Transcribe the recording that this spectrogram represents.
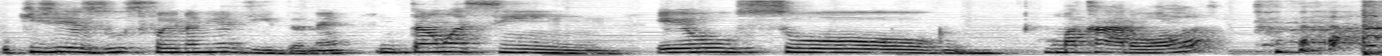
o que Jesus foi na minha vida, né? Então, assim, eu sou uma carola.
